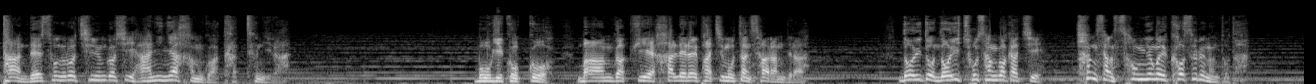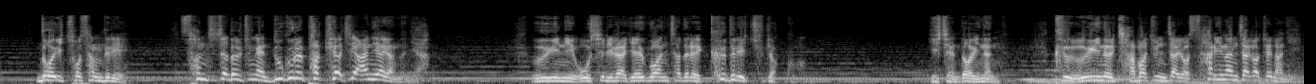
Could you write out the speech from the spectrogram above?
다 내 손으로 지은 것이 아니냐 함과 같으니라. 목이 곧고 마음과 귀에 할례를 받지 못한 사람들아 너희도 너희 조상과 같이 항상 성령을 거스르는도다. 너희 조상들이 선지자들 중에 누구를 박해하지 아니하였느냐? 의인이 오시리라 예고한 자들을 그들이 죽였고 이제 너희는 그 의인을 잡아준 자여 살인한 자가 되나니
